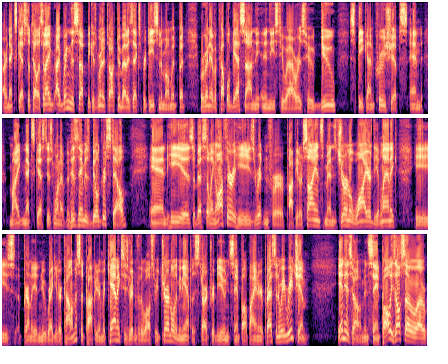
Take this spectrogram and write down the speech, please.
Our next guest will tell us. And I, I, bring this up because we're going to talk to him about his expertise in a moment. But we're going to have a couple guests on the, in these two hours who do speak on cruise ships, and my next guest is one of them. His name is Bill Gurstelle, and he is a best-selling author. He's written for Popular Science, Men's Journal, Wired, The Atlantic. He's apparently a new regular columnist at Popular Mechanics. He's written for the Wall Street Journal, the Minneapolis Star Tribune, St. Paul Pioneer Press, and we reach him in his home in St. Paul. He's also uh,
